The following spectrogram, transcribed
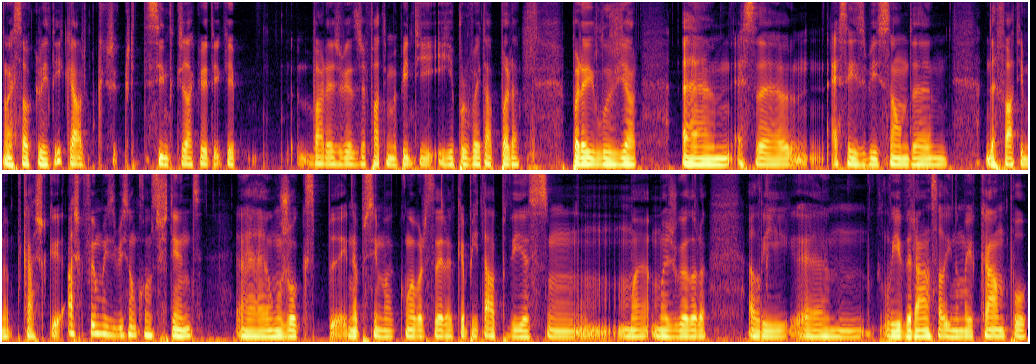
não é só criticar, porque sinto que já critiquei várias vezes a Fátima Pinto e, e aproveitar para, para elogiar um, essa, essa exibição da, da Fátima, porque acho que, acho que foi uma exibição consistente. Uh, um jogo que, ainda por cima, com a brasileira capital, pedia-se um, uma, uma jogadora ali, um, liderança ali no meio campo,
